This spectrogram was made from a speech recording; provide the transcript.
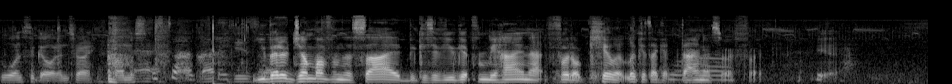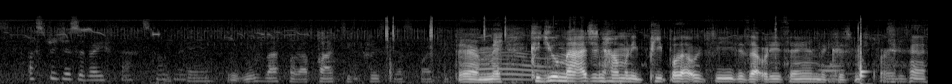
who wants to go and try? Thomas. It's got a big You better jump on from the side because if you get from behind, that foot will kill it. Look, it's like a dinosaur foot. Yeah. Ostriches are very fast, aren't they? Use that for a party, Christmas party. There, ma- could you imagine how many people that would feed? Is that what he's saying? The Christmas party?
